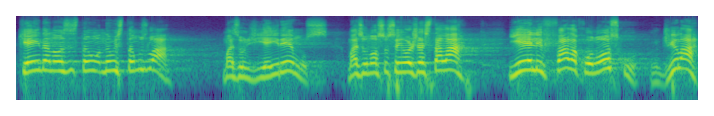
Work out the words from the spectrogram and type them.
que ainda nós estamos, não estamos lá, mas um dia iremos, mas o nosso Senhor já está lá, e Ele fala conosco de lá,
